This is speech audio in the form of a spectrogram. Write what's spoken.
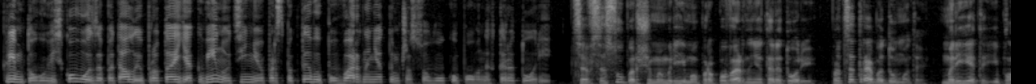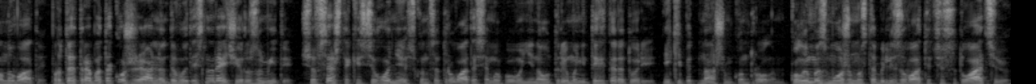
Крім того, військового запитали і про те, як він оцінює перспективи повернення тимчасово окупованих територій. Це все супер, що ми мріємо про повернення територій. Про це треба думати, мріяти і планувати. Проте треба також реально дивитись на речі і розуміти, що все ж таки сьогодні сконцентруватися ми повинні на утриманні тих територій, які під нашим контролем. Коли ми зможемо стабілізувати цю ситуацію,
